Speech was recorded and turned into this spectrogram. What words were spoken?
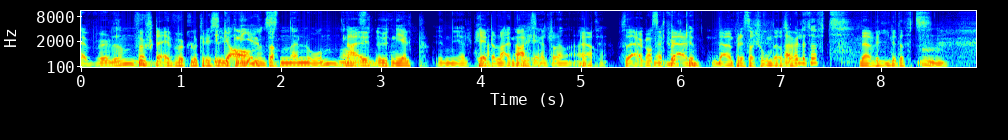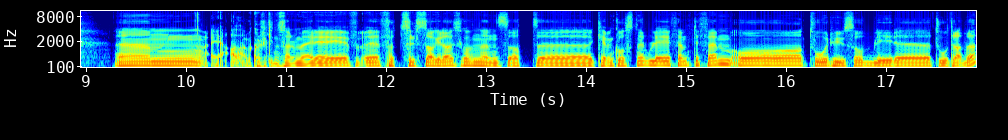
ever, liksom? Første ever til å krysse Ikke uten hjelp. Ikke Amundsen eller noen? Nei, uten, uten hjelp. Uten hjelp. Helt ja. aleine. Ja, liksom. Ja. ok. Så det er, ganske, det, er, det er en prestasjon, det Det også. er veldig tøft. Det er veldig tøft. Mm. Um, ja, det er kanskje ikke noe særlig mer. I eh, fødselsdag i dag så kan det nevnes at uh, Kevin Costner blir 55, og Thor Hushovd blir uh, 32.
